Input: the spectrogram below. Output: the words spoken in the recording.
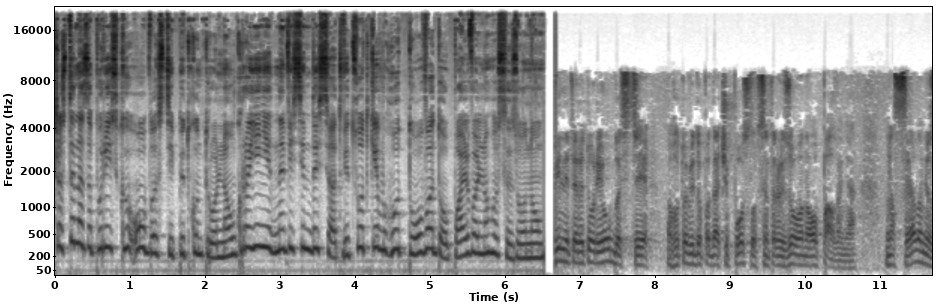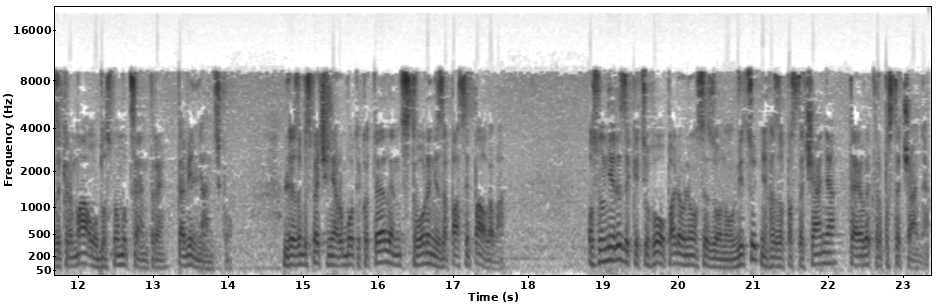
Частина Запорізької області підконтрольна Україні на 80% готова до опалювального сезону. Вільні території області готові до подачі послуг централізованого опалення населенню, зокрема у обласному центрі та Вільнянську. Для забезпечення роботи котелень створені запаси палива. Основні ризики цього опалювального сезону відсутнє газопостачання та електропостачання.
